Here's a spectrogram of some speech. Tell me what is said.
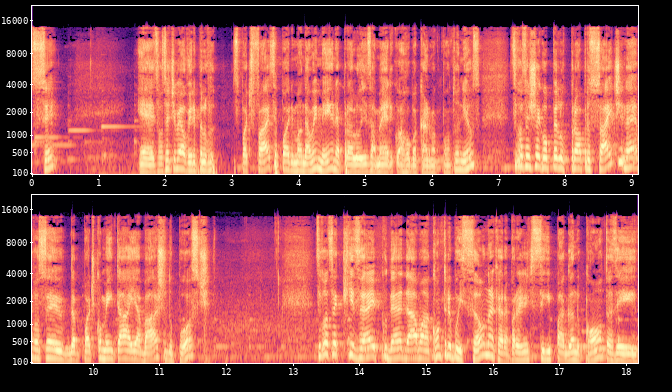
C. É, se você estiver ouvindo pelo Spotify, você pode mandar um e-mail né, para luisamérico.karma.news. Se você chegou pelo próprio site, né, você pode comentar aí abaixo do post. Se você quiser e puder dar uma contribuição, né, cara, para a gente seguir pagando contas e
